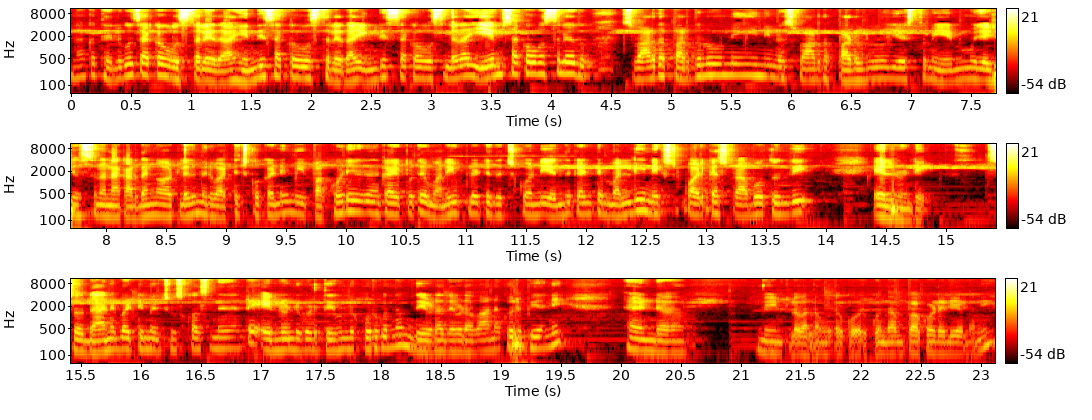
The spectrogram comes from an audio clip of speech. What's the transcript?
నాకు తెలుగు చక్కగా వస్తలేదా? హిందీ చక్కగా వస్తలేదా? ఇంగ్లీష్ చక్కగా వస్తలేదా? ఏం చక్కగా వస్తలేదు? స్వార్థ పరుదులోని నేను స్వార్థ పడులు చేస్తున్నా ఏమేమో చేసేస్తున్నా. నాకు అర్థం కావట్లేదు. మీరు పట్టించుకోకండి. మీ పక్కోడి కనుక అయిపోతే మరీ ప్లేట్ తెచ్చుకోండి. ఎందుకంటే మళ్ళీ నెక్స్ట్ పాడ్కాస్ట్ రాబోతుంది ఎల్లుండి. సో దాన్ని బట్టి మీరు చూసుకోవాల్సింది ఏంటంటే ఎల్లుండి కూడా దేవుణ్ణి కోరుకుందాం. దేవుడా దేవుడా వాన కురిపి అని. అండ్ మీ ఇంట్లో వాళ్ళని కూడా కోరుకుందాం. పకోడలు ఇవ్వమని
